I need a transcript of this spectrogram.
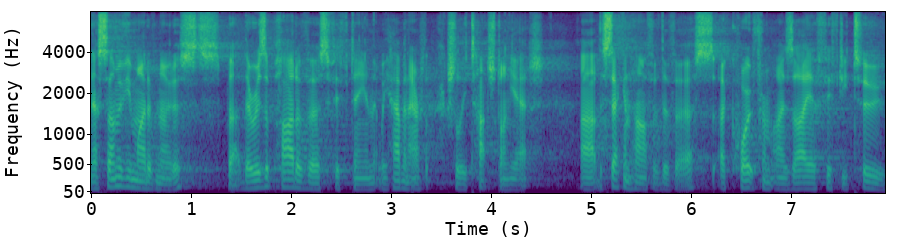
Now, some of you might have noticed, but there is a part of verse 15 that we haven't actually touched on yet. Uh, the second half of the verse, a quote from Isaiah 52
